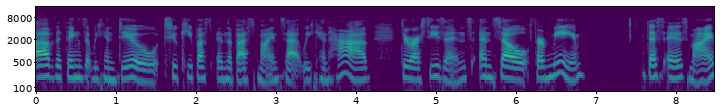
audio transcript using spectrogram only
of the things that we can do to keep us in the best mindset we can have through our seasons. And so for me, this is my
